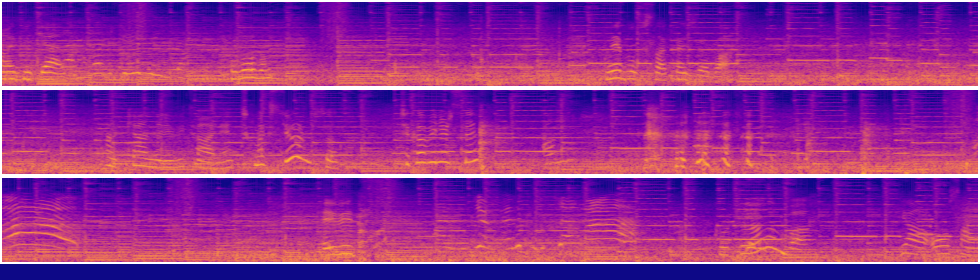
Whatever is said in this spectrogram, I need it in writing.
Hadi gel şey bulalım. Ne bulsak acaba? Ha, kendine bir tane. Çıkmak istiyor musun? Çıkabilirsin. Evet. Kurtaralım mı? Ya Oğuzhan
